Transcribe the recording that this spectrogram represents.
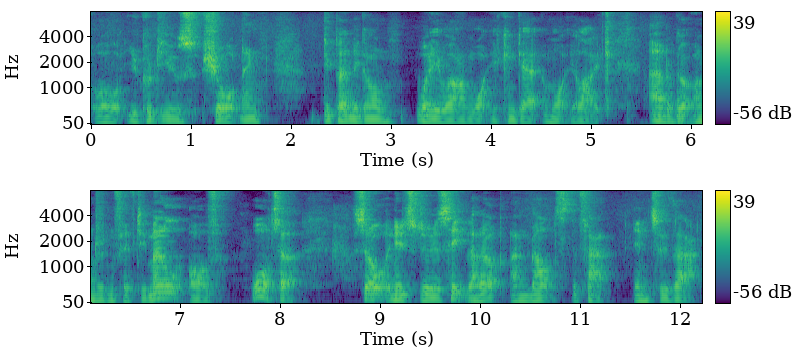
or you could use shortening, depending on where you are and what you can get and what you like. And I've got 150 ml of water. So what we need to do is heat that up and melt the fat into that.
